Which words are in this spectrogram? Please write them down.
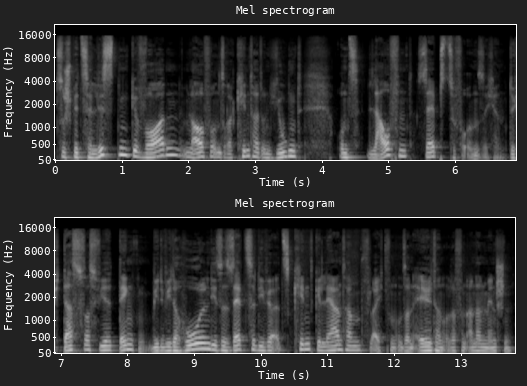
zu Spezialisten geworden im Laufe unserer Kindheit und Jugend, uns laufend selbst zu verunsichern. Durch das, was wir denken. Wir wiederholen diese Sätze, die wir als Kind gelernt haben, vielleicht von unseren Eltern oder von anderen Menschen,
